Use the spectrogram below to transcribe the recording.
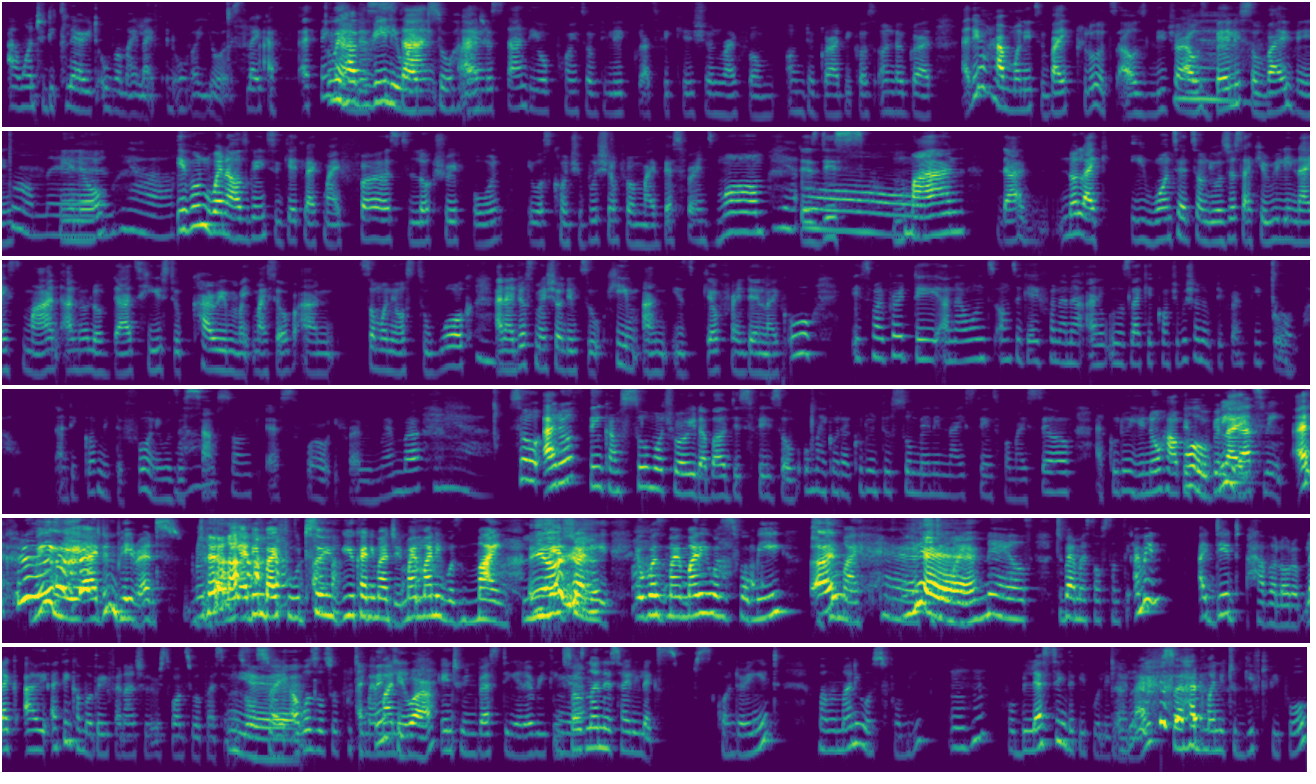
I want to declare it over my life and over yours. Like, I, I think We I have really worked so hard. I understand your point of delayed gratification right from undergrad because undergrad I didn't have money to buy clothes. I was literally I was barely surviving. oh man, You know, yeah, Even when I was going to get like my first luxury phone, it was contribution from my best friend's mom. yeah. There's this Oh. man that not like he wanted something, it was just like a really nice man and all of that. He used to carry my, myself and someone else to work and I Mhm. just mentioned him to him and his girlfriend. Then like, oh, it's my birthday and I want I want to get a phone and, I, and it was like a contribution of different Oh people. wow. And they got me the phone. It was Wow. a Samsung S4, if I remember. Yeah. So I don't think I'm so much worried about this phase of, oh my God, I couldn't do so many nice things for myself. I couldn't, you know, how oh, people oh, will be me, like, that's me. I couldn't. Me, I didn't pay rent. I didn't buy food, so you, you can imagine. My money was mine. Literally, it was my money was for me to I- do my hair, to do my nails, to buy myself something. I mean, I did have a lot of like I. I think I'm a very financially responsible person as well. So I, I was also I putting my money into investing and everything. So I was not necessarily like squandering it, but my money was for me, Mm-hmm. for blessing the people in my Mhm. life. So I had money to gift people.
